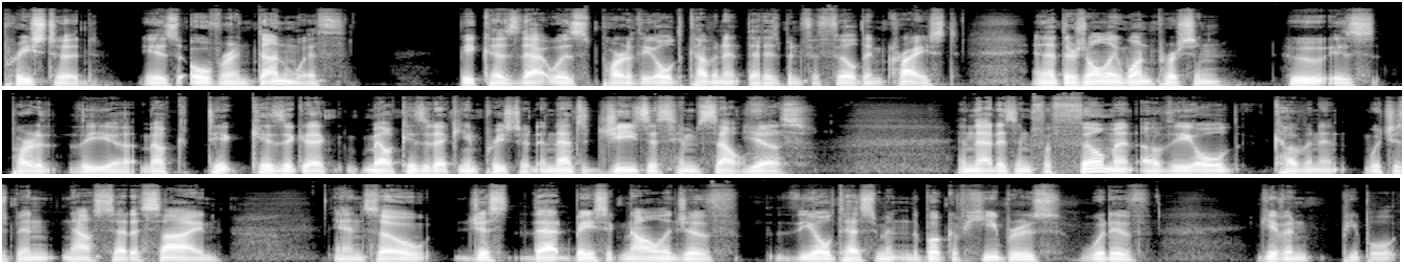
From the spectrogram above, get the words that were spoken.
priesthood is over and done with because that was part of the old covenant that has been fulfilled in Christ, and that there's only one person who is part of the uh, Melchizedek, Melchizedekian priesthood, and that's Jesus himself. Yes. And that is in fulfillment of the old covenant, which has been now set aside. And so, just that basic knowledge of the Old Testament and the book of Hebrews would have given people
